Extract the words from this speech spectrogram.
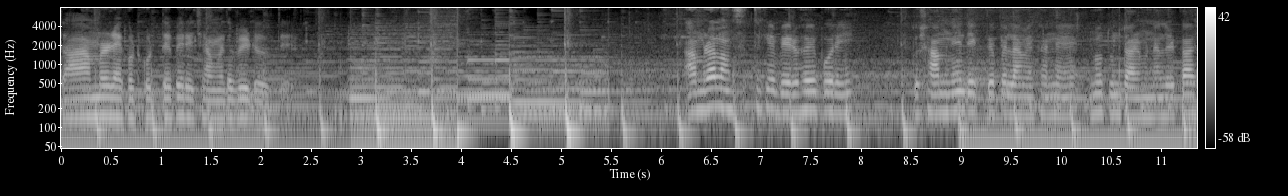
তা আমরা রেকর্ড করতে পেরেছি আমাদের ভিডিওতে আমরা লঞ্চের থেকে বের হয়ে পড়ি। তো সামনে দেখতে পেলাম এখানে নতুন টার্মিনালের কাজ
